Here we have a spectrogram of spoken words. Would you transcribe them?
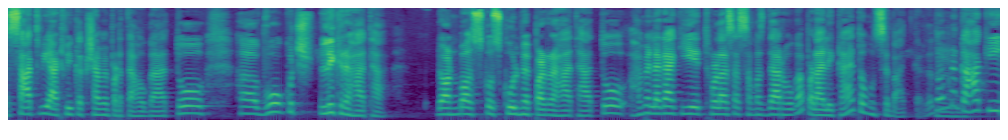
सातवीं आठवीं कक्षा में पढ़ता होगा तो अ, वो कुछ लिख रहा था। डॉन बॉस्को स्कूल में पढ़ रहा था। तो हमें लगा कि ये थोड़ा सा समझदार होगा पढ़ा लिखा है तो मुझसे बात करता तो हमने कहा कि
